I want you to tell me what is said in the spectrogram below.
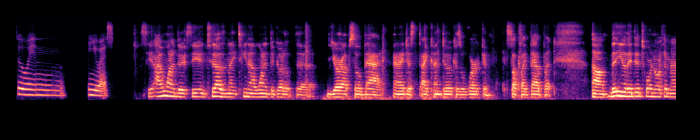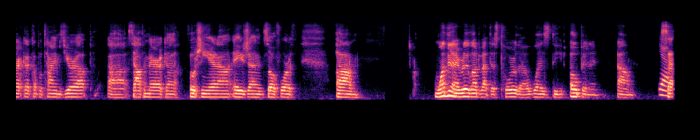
two in in US. See, I wanted to see in 2019. I wanted to go to the Europe so bad, and I just I couldn't do it because of work and stuff like that. But um, but you know they did tour North America a couple times, Europe, uh, South America, Oceania, Asia, and so forth. Um, one thing I really loved about this tour though was the opening um, Yeah. set.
